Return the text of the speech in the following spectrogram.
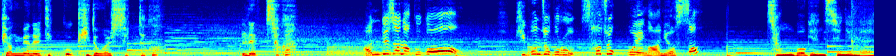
벽면을 딛고 기동할 수 있다고? 랩처가? 안 되잖아 그거. 기본적으로 사족 보행 아니었어? 정보갱신이네.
